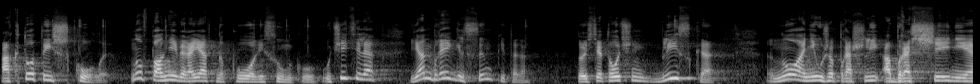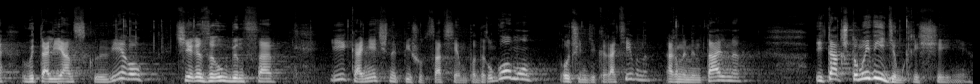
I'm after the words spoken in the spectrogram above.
а кто-то из школы. Ну, вполне вероятно, по рисунку учителя, Ян Брейгель – сын Питера. То есть это очень близко, но они уже прошли обращение в итальянскую веру через Рубенса и, конечно, пишут совсем по-другому, очень декоративно, орнаментально. И так, что мы видим крещение,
